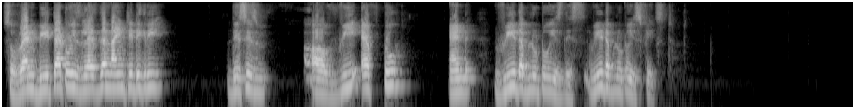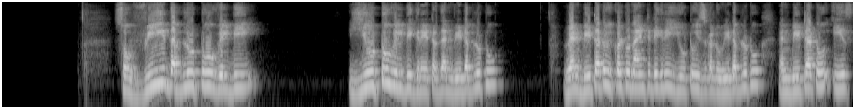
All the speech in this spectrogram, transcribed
So when beta 2 is less than 90 degree, this is uh, VF2 and VW2 is this. VW2 is fixed. So VW2 will be U2 will be greater than VW2. When beta 2 equal to 90 degree, U2 is equal to VW2. When beta 2 is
